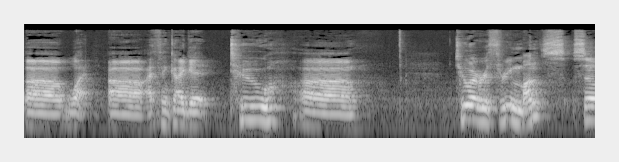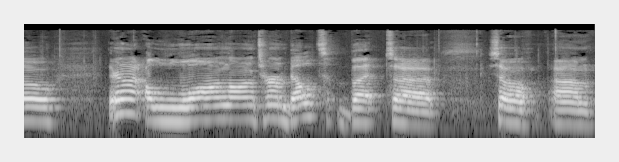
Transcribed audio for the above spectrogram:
uh, what, uh, I think I get two, uh, two every three months, so they're not a long, long-term belt, but, uh, so, um,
